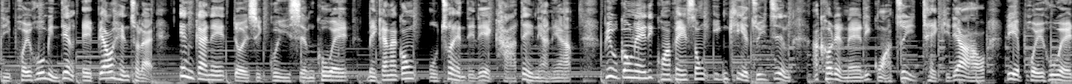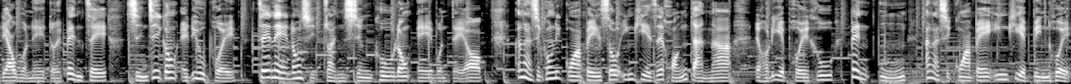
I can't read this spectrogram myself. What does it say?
在皮肤面顶会表现出来。应该呢，就是规身躯的，未干那讲有出现伫你的脚底尔尔。比如讲呢，你肝病所引起的水肿，啊，可能呢，你肝水提起了后，你的皮肤的条纹呢，就会变多，甚至讲会溜皮。这呢，拢是全身躯拢的问题哦。啊，若是讲你肝病所引起的这黄疸啊，会互你的皮肤变黄；啊，若是肝病引起的贫血，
